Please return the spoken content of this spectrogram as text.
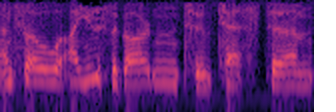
and so I use the garden to test. Um,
